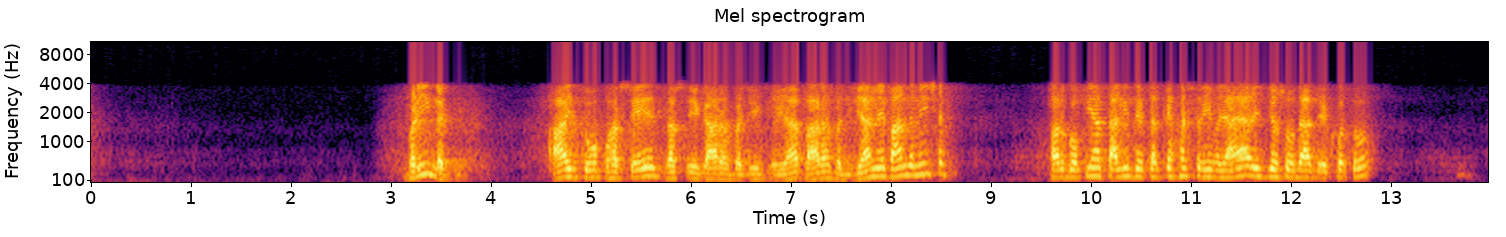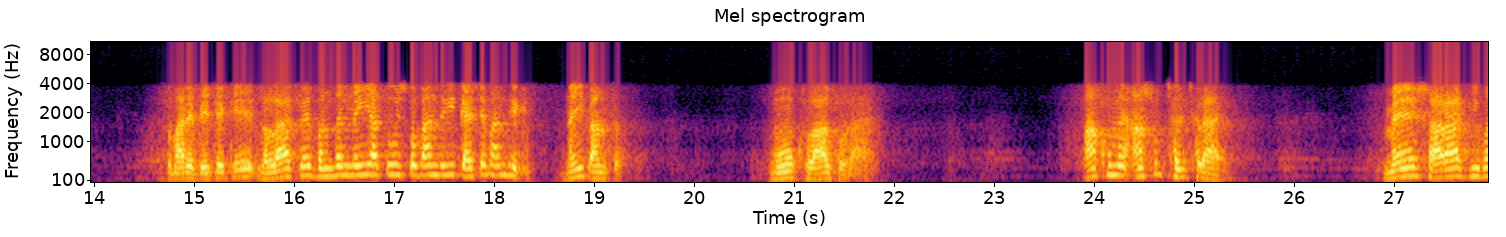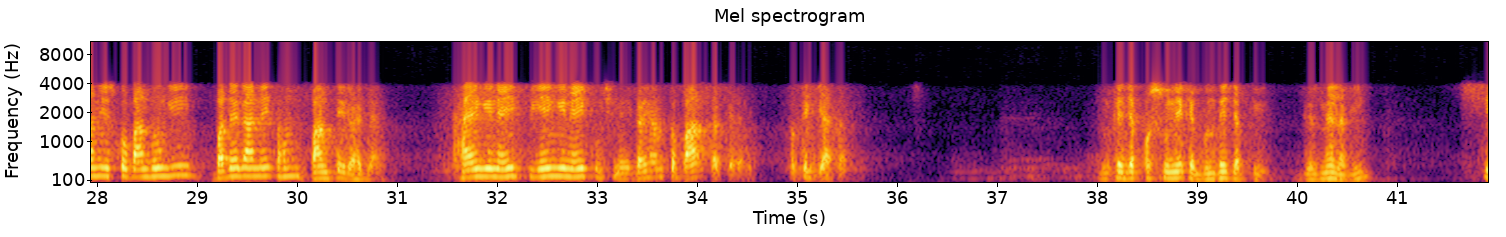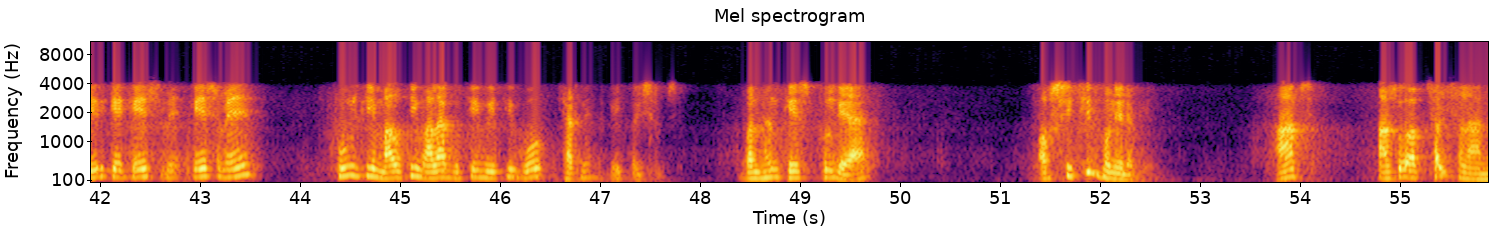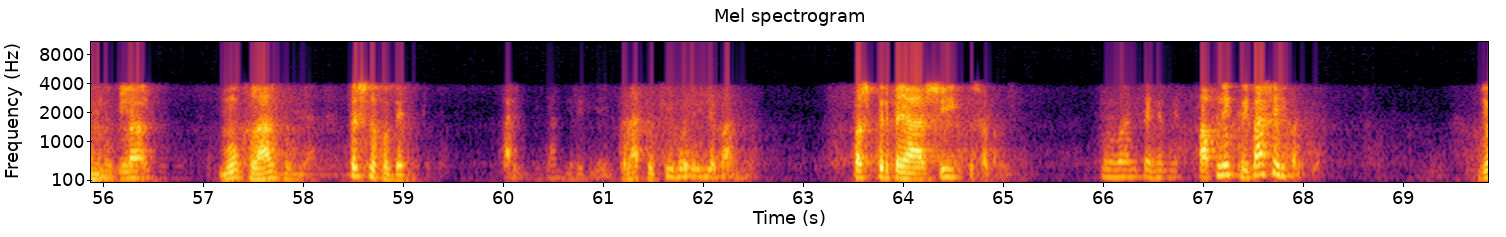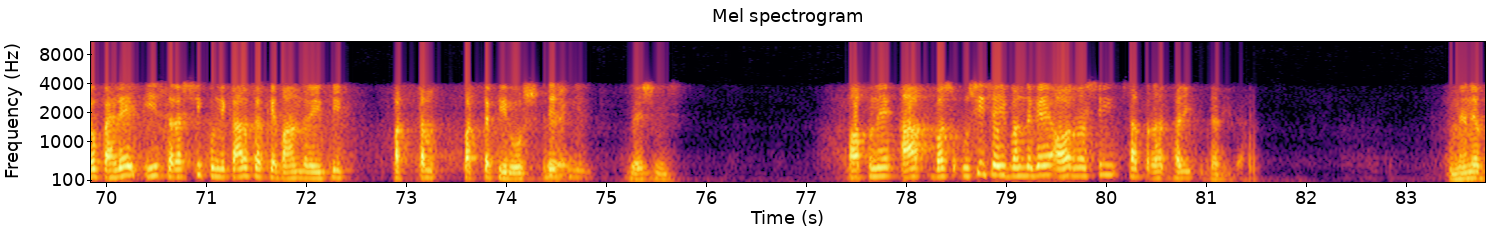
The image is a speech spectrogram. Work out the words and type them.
बड़ी लगी आज दोपहर से दस ग्यारह बजे गया, बारह बज गया। मैं बाँध नहीं सकती और गोपियाँ ताली दे करके हंस रही मज़ा यार यशोदा देखो तो। तुम्हारे बेटे के ललाट में बंधन नहीं या तू इसको बांधेगी? कैसे बांधेगी? नहीं बाँध सकती। मुँह लाल हो रहा है। आँखों में आँसू छल छलाए मैं सारा जीवन इसको बांधूँगी बधेगा नहीं तो हम बांधते रह जाए। खाएँगे नहीं, पिएँगे नहीं, कुछ नहीं करेंगे हम तो बाँध करके रहे, प्रतिज्ञा कर। उनके जब पसीने के बूंदे जबकि गिरने लगी, सिर के केस में केस में फूल की मालती माला गुथी हुई थी, वो झड़ने लगी परिश्रम से। बंधन केस खुल गया, अब शिथिल होने लगे। आँख आँसू अब छल छलाने लगे मुँह लाल हो गया। कृष्ण को देख। अरे भैया मेरे लिए इतना दुखी हो रही है बात। बस कृपया शीत सब अपनी कृपा से ही बन गया। जो पहले इस रस्सी को निकाल करके बाँध रही थी पत्तम पत्त की रोश रेशमी। रेशमी। अपने आप बस उसी से ही बंध गए और रस्सी सब धरी धरी रही। उन्होंने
